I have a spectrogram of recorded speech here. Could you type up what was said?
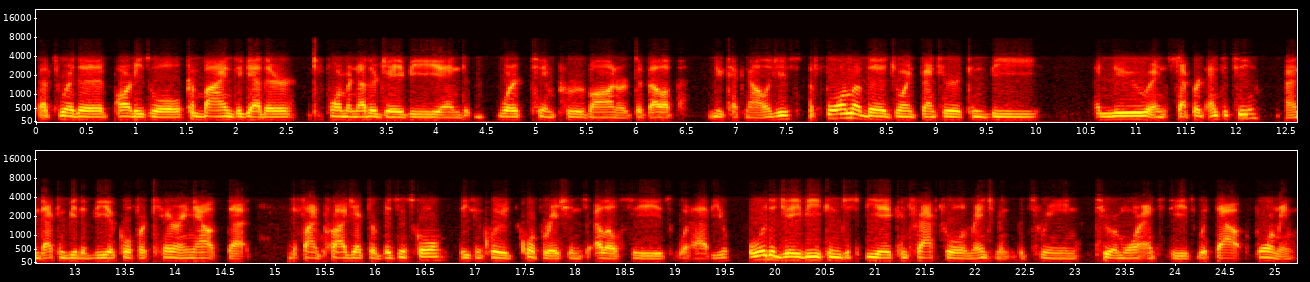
That's where the parties will combine together to form another JV and work to improve on or develop new technologies. The form of the joint venture can be a new and separate entity, and that can be the vehicle for carrying out that defined project or business goal. These include corporations, LLCs, what have you. Or the JV can just be a contractual arrangement between two or more entities without forming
